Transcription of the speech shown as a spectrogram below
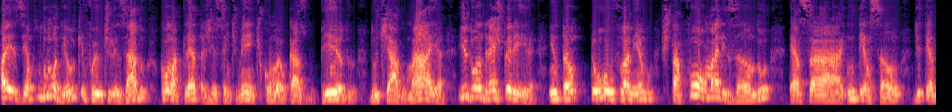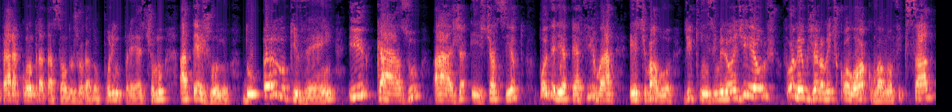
a exemplo do modelo que foi utilizado com atletas recentemente, como é o caso do Pedro, do Thiago Maia e do Andrés Pereira. Então, o Flamengo está formalizando essa intenção de tentar a contratação do jogador por empréstimo até junho do ano que vem e, caso haja este acerto, poderia até firmar este valor de 15 milhões de euros. O Flamengo geralmente coloca um valor fixado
